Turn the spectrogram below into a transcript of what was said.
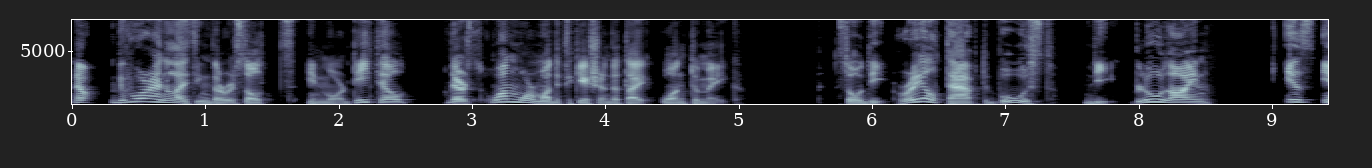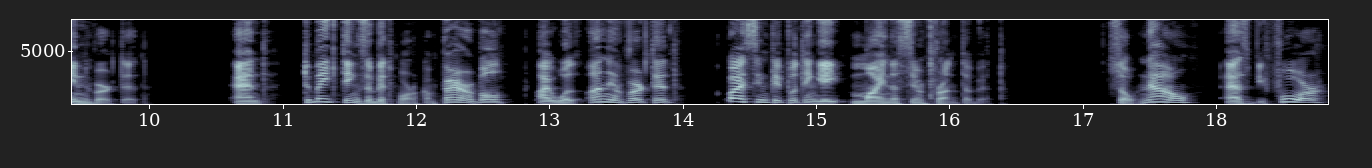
Now, before analyzing the results in more detail, there's one more modification that I want to make. So the rail tapped boost, the blue line, is inverted. And to make things a bit more comparable, I will uninvert it by simply putting a minus in front of it. So now, as before,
